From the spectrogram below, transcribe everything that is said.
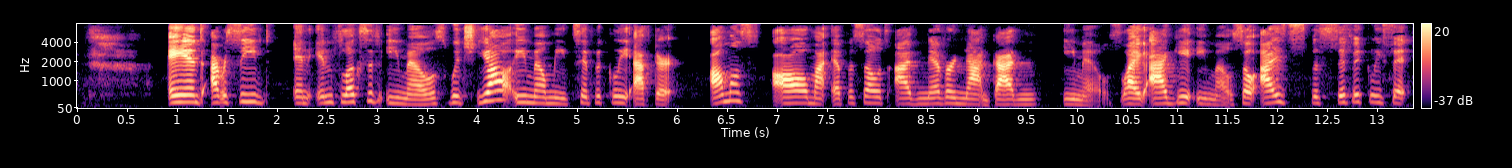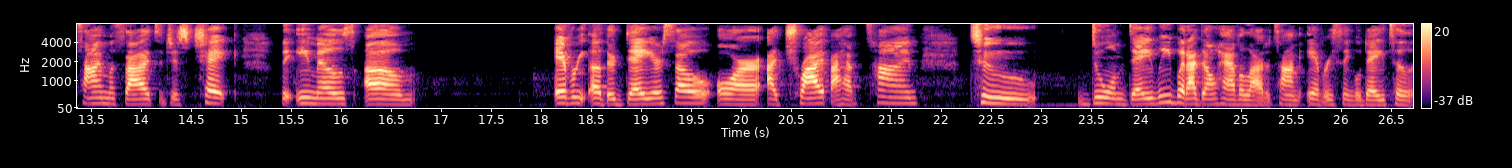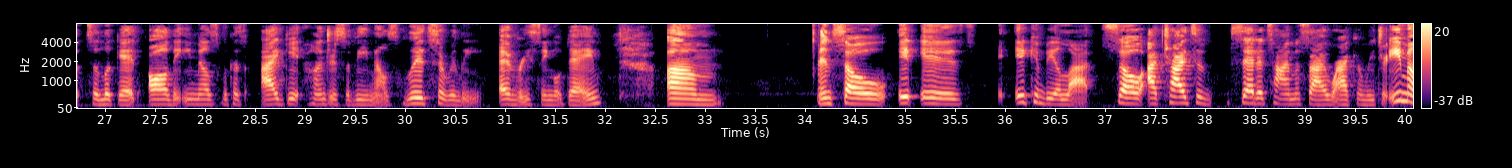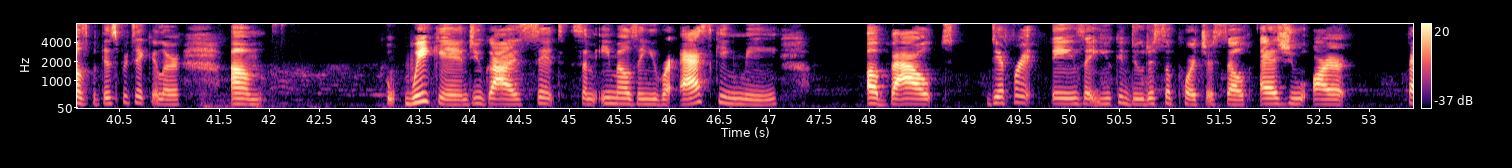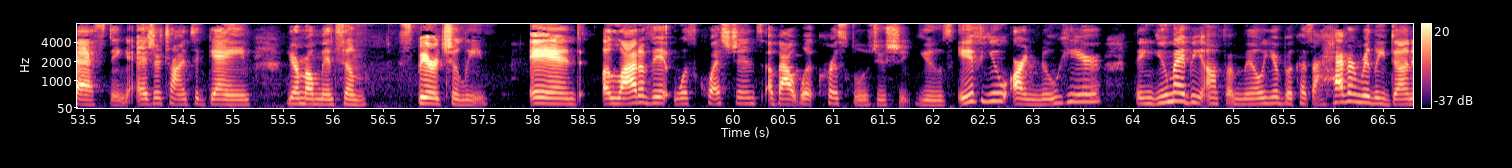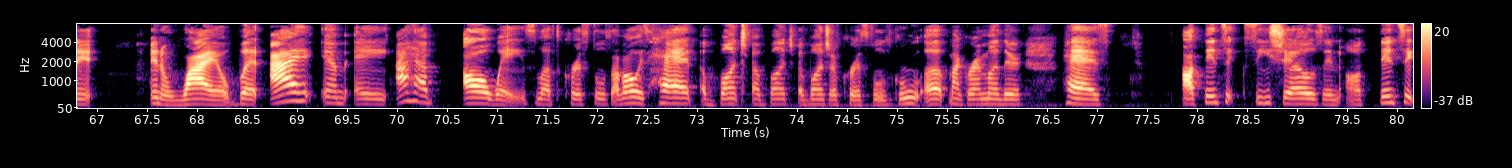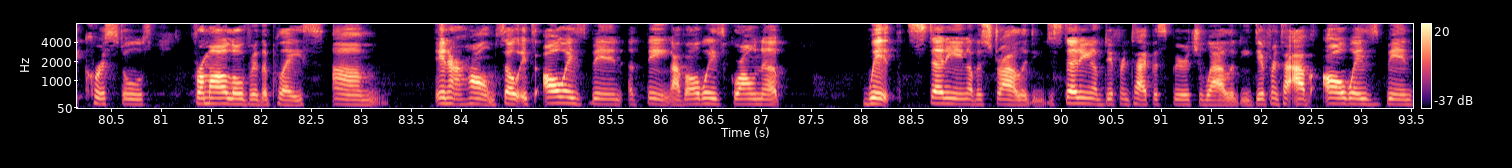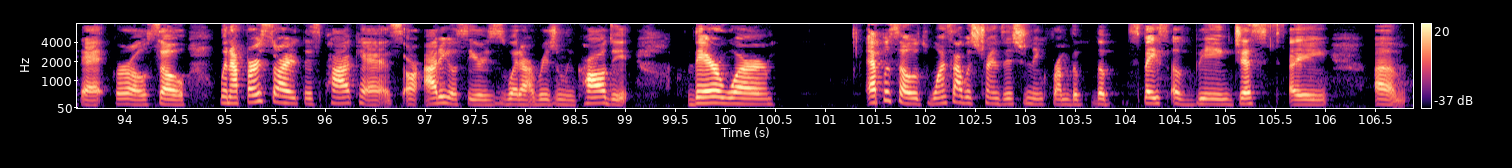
And I received an influx of emails, which y'all email me typically after almost all my episodes. I've never not gotten emails. Like I get emails. So I specifically set time aside to just check the emails um, every other day or so, or I try if I have time to do them daily, but I don't have a lot of time every single day to, to look at all the emails because I get hundreds of emails literally every single day. Um, and so it is, it can be a lot. So I try to set a time aside where I can read your emails, but this particular, um, weekend, you guys sent some emails and you were asking me about different things that you can do to support yourself as you are fasting, as you're trying to gain your momentum spiritually. And a lot of it was questions about what crystals you should use. If you are new here, then you may be unfamiliar because I haven't really done it in a while, but I am a I have always loved crystals. I've always had a bunch, a bunch, a bunch of crystals. Grew up, my grandmother has authentic seashells and authentic crystals from all over the place um, in her home. So it's always been a thing. I've always grown up with studying of astrology, the studying of different type of spirituality, different. I've always been that girl. So when I first started this podcast or audio series is what I originally called it, there were episodes once I was transitioning from the, the space of being just a um,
